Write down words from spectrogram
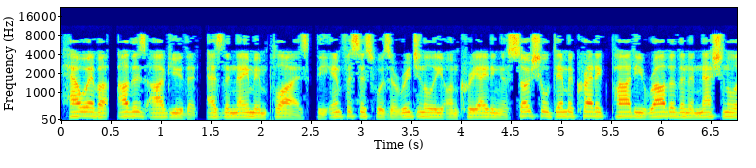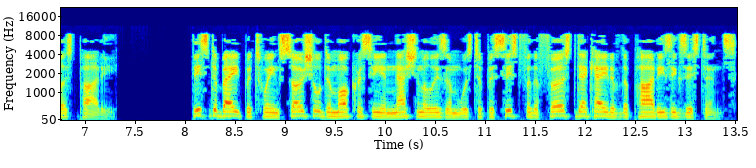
However, others argue that, as the name implies, the emphasis was originally on creating a social democratic party rather than a nationalist party. This debate between social democracy and nationalism was to persist for the first decade of the party's existence.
